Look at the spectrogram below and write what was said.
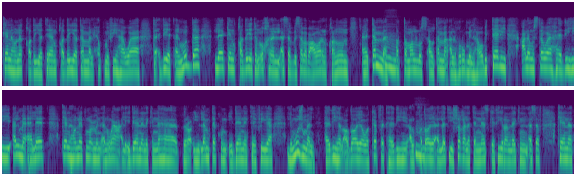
كان هناك قضيتان قضية تم الحكم فيها وتأدية المدة لكن قضية أخرى للأسف بسبب عوار القانون تم التملص أو تم الهروب منها. وبالتالي على مستوى هذه المآلات كان هناك نوع من أنواع الإدانة لكنها برأيي لم تكن إدانة كافية لمجمل هذه القضايا وكافة هذه القضايا التي شغلت الناس كثيرا لكن للأسف كانت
